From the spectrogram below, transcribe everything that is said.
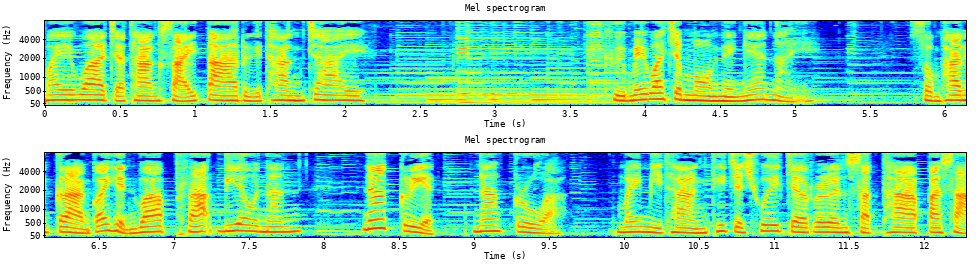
ไม่ว่าจะทางสายตาหรือทางใจ คือไม่ว่าจะมองในแง่ไหน สมภารกลางก็เห็นว่าพระเบี้ยวนั้น น่าเกลียดน่ากลัว ไม่มีทางที่จะช่วยเจริญศรัทธาปสา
